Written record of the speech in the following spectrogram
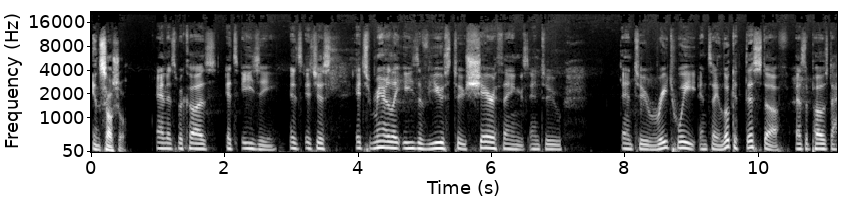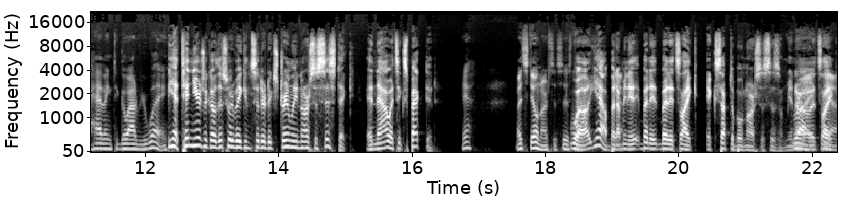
in social. and it's because it's easy. It's it's just it's merely ease of use to share things and to and to retweet and say, look at this stuff, as opposed to having to go out of your way. Yeah, 10 years ago this would have been considered extremely narcissistic, and now it's expected. Yeah, it's still narcissistic. Well, yeah, but I mean, it, but it, but it's like acceptable narcissism. You know, Right, it's like, yeah.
